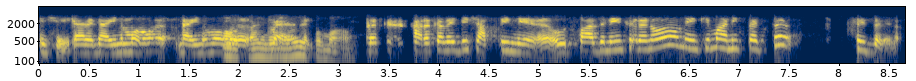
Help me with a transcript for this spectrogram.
ඒ අර ඩයිනමෝ ඩයිනමෝ කරකවෙද්දී ශක්ති උත්පාදනය කරනවා මේකෙම අනිත් පැත්ත සිද්ධ වෙනවා.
